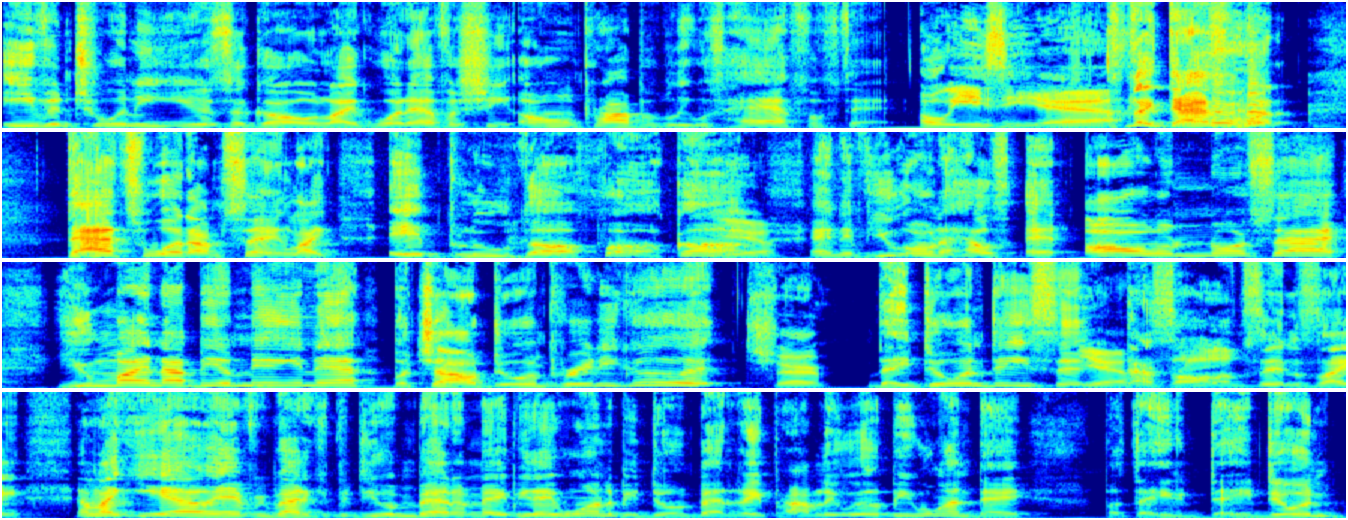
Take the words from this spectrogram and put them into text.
even 20 years ago, like whatever she owned probably was half of that. Oh, easy, yeah. Like that's what that's what I'm saying. Like it blew the fuck up. Yeah. And if you own a house at all on the north side, you might not be a millionaire, but y'all doing pretty good. Sure. They doing decent. Yeah. That's all I'm saying. It's like and like, yeah, everybody could be doing better. Maybe they want to be doing better. They probably will be one day, but they they doing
